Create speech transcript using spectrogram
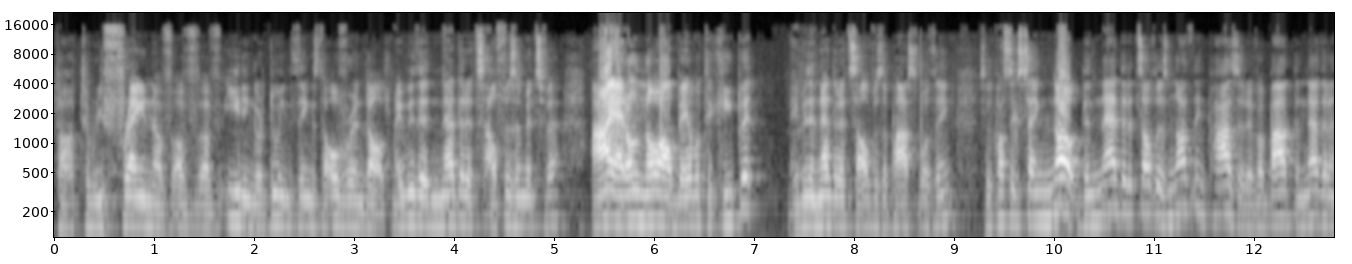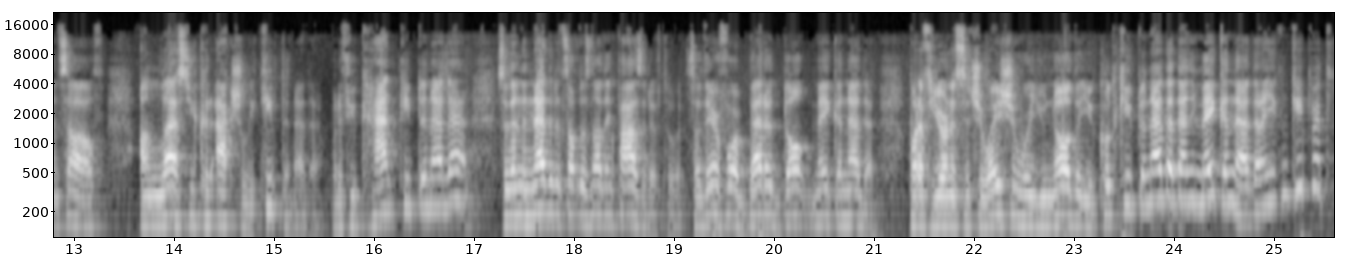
to, to refrain of, of, of eating or doing things to overindulge. Maybe the neder itself is a mitzvah. I, I don't know I'll be able to keep it. Maybe the neder itself is a possible thing. So the pasuk is saying, no, the neder itself is nothing positive about the neder itself unless you could actually keep the neder. But if you can't keep the neder, so then the neder itself there's nothing positive to it. So therefore, better don't make a neder. But if you're in a situation where you know that you could keep the neder, then you make a neder and you can keep it.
